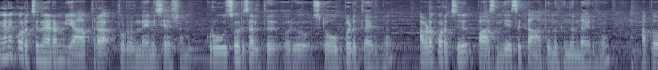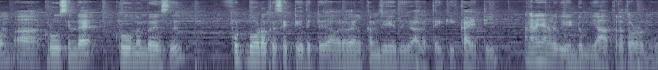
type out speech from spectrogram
അങ്ങനെ കുറച്ച് നേരം യാത്ര തുടർന്നതിന് ശേഷം ക്രൂസ് ഒരു സ്ഥലത്ത് ഒരു സ്റ്റോപ്പ് എടുത്തായിരുന്നു. അവിടെ കുറച്ച് പാസഞ്ചേഴ്സ് കാത്തു നിൽക്കുന്നുണ്ടായിരുന്നു. അപ്പം ക്രൂസിന്റെ ക്രൂ മെമ്പേഴ്സ് ഫുഡ് ബോർഡൊക്കെ സെറ്റ് ചെയ്തിട്ട് അവരെ വെൽക്കം ചെയ്ത് അകത്തേക്ക് കയറ്റി. അങ്ങനെ ഞങ്ങൾ വീണ്ടും യാത്ര തുടർന്നു.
